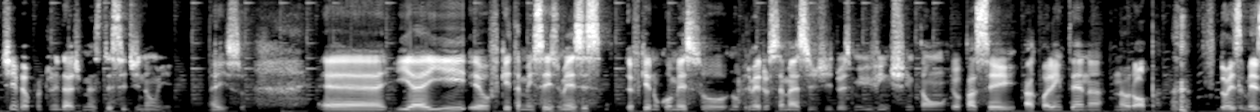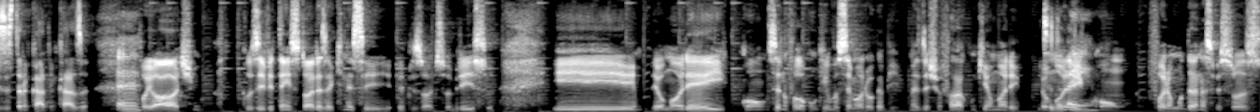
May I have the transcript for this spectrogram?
Tive a oportunidade, mas decidi não ir. É isso. É, e aí eu fiquei também seis meses. Eu fiquei no começo, no primeiro semestre de 2020, então eu passei a quarentena na Europa. Dois meses trancado em casa. É. Foi ótimo. Inclusive tem histórias aqui nesse episódio sobre isso. E eu morei com. Você não falou com quem você morou, Gabi, mas deixa eu falar com quem eu morei. Eu Tudo morei bem. com. Foram mudando as pessoas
